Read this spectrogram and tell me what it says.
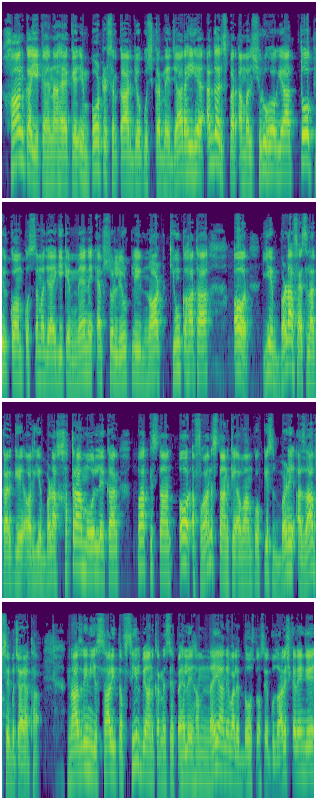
خان کا یہ کہنا ہے کہ امپورٹڈ سرکار جو کچھ کرنے جا رہی ہے، اگر اس پر عمل شروع ہو گیا تو پھر قوم کو سمجھ آئے گی کہ میں نے ایبسولیوٹلی ناٹ کیوں کہا تھا۔ اور یہ بڑا فیصلہ کر کے اور یہ بڑا خطرہ مول لے کر پاکستان اور افغانستان کے عوام کو کس بڑے عذاب سے بچایا تھا۔ ناظرین، یہ ساری تفصیل بیان کرنے سے پہلے ہم نئے آنے والے دوستوں سے گزارش کریں گے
